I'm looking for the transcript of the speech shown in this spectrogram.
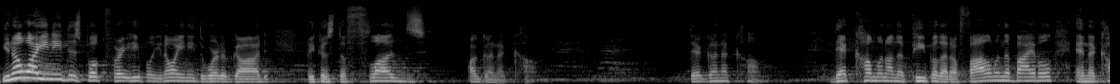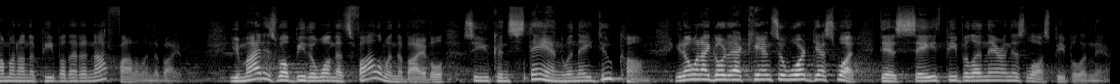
You know why you need this book for people? You know why you need the Word of God? Because the floods are going to come. They're going to come. They're coming on the people that are following the Bible, and they're coming on the people that are not following the Bible. You might as well be the one that's following the Bible so you can stand when they do come. You know, when I go to that cancer ward, guess what? There's saved people in there and there's lost people in there.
